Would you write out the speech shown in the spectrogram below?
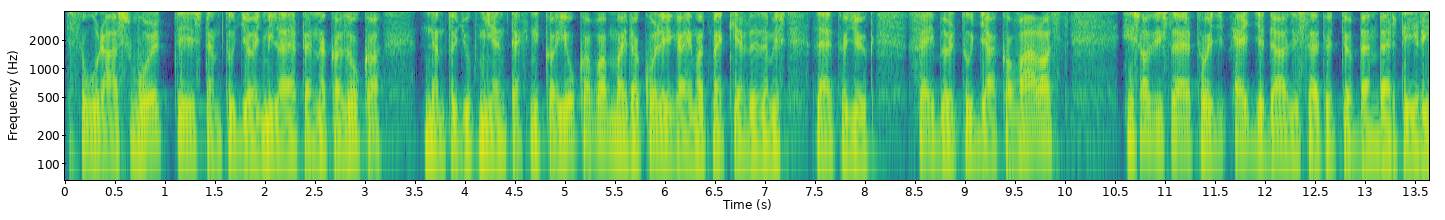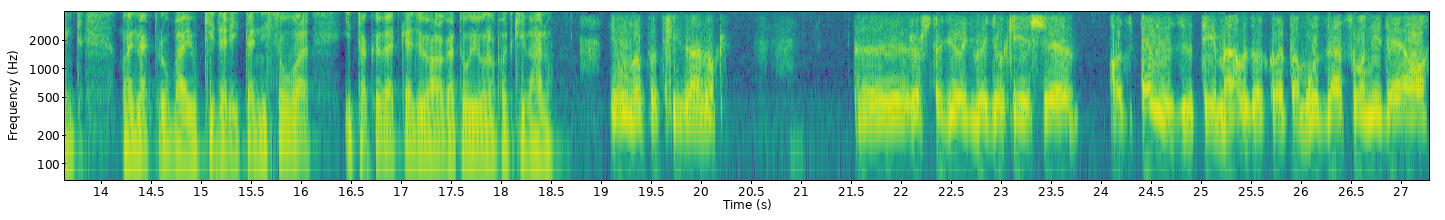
szórás volt, és nem tudja, hogy mi lehet ennek az oka, nem tudjuk milyen technikai oka van, majd a kollégáimat megkérdezem, és lehet, hogy ők fejből tudják a választ és az is lehet, hogy egy, de az is lehet, hogy több embert érint, majd megpróbáljuk kideríteni. Szóval itt a következő hallgató, jó napot kívánok! Jó napot kívánok! Rosta György vagyok, és az előző témához akartam hozzászólni, de a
